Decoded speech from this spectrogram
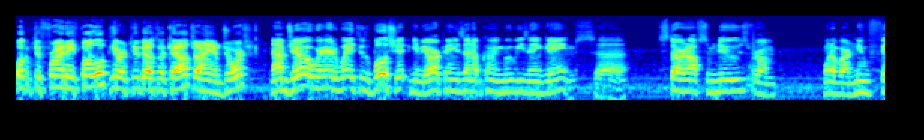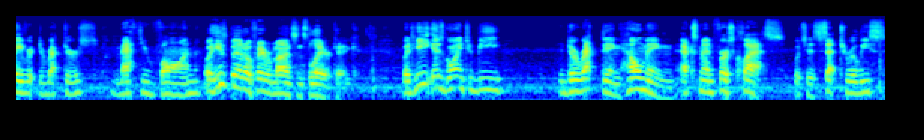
Welcome to Friday Follow Up here on Two Guys on the Couch. I am George. Now I'm Joe. We're here to wade through the bullshit to give you our opinions on upcoming movies and games. Uh, start off some news from one of our new favorite directors, Matthew Vaughn. Well, he's been a favorite of mine since Layer Cake. But he is going to be directing, helming X Men First Class, which is set to release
